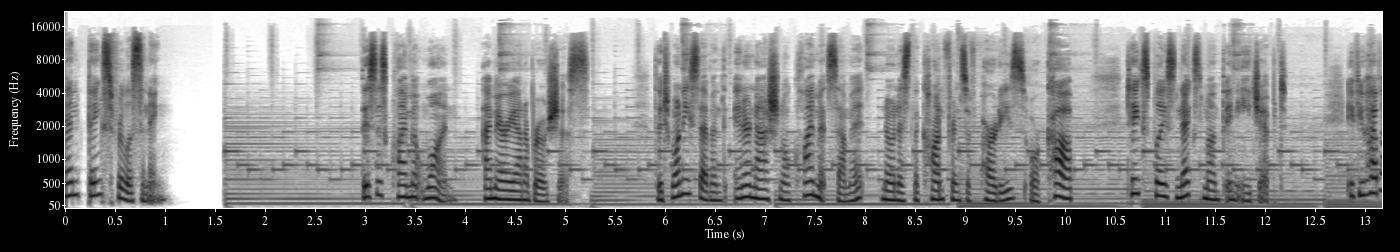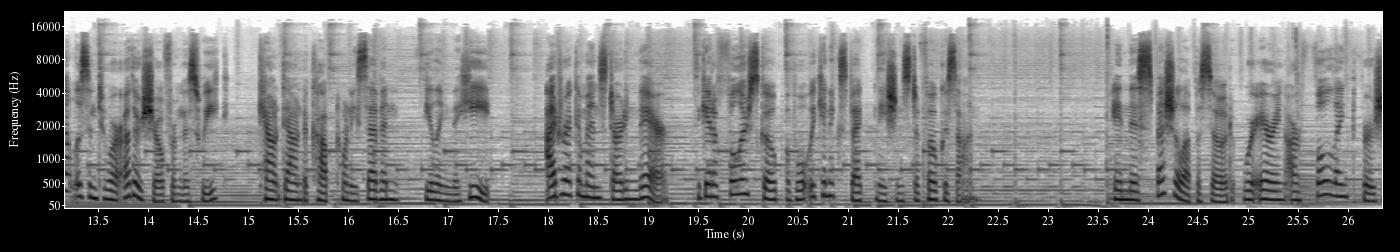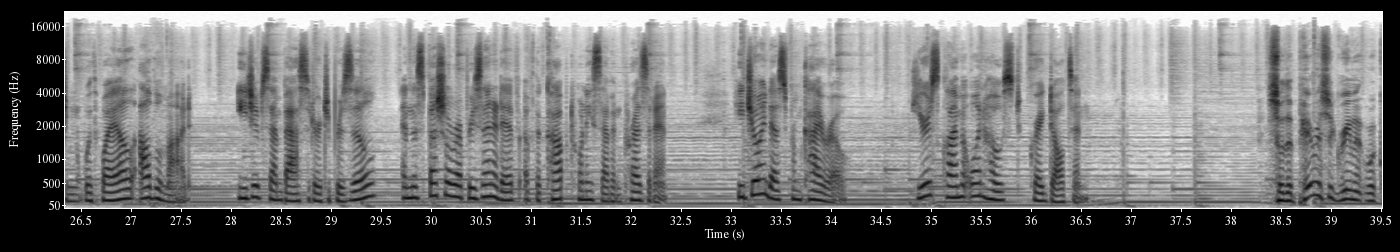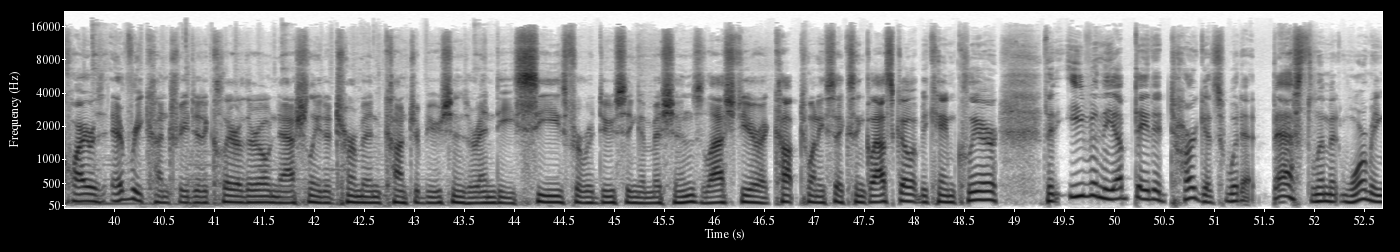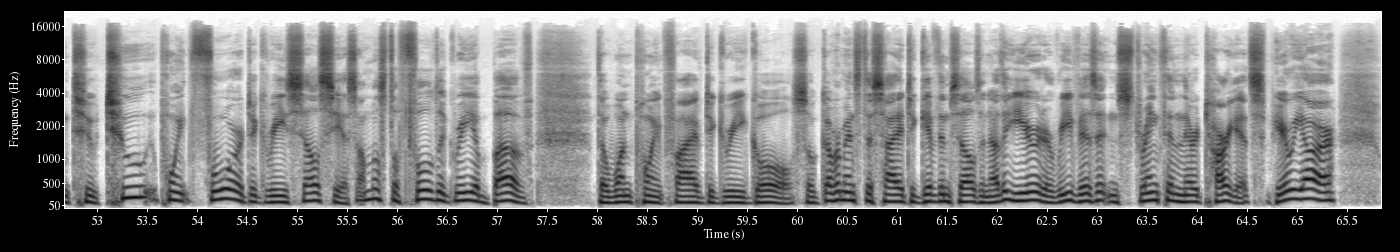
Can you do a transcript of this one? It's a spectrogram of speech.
and thanks for listening. This is Climate One. I'm Ariana Brocious. The 27th International Climate Summit, known as the Conference of Parties, or COP, takes place next month in Egypt. If you haven't listened to our other show from this week, Countdown to COP27 Feeling the Heat, I'd recommend starting there to get a fuller scope of what we can expect nations to focus on. In this special episode, we're airing our full length version with Wael Aboulmagd, Egypt's ambassador to Brazil and the special representative of the COP27 president. He joined us from Cairo Here's Climate One host Greg Dalton. So, the Paris Agreement requires every country to declare their own nationally determined contributions or NDCs for reducing emissions. Last year at COP26 in Glasgow, it became clear that even the updated targets would at best limit warming to 2.4 degrees Celsius, almost a full degree above the 1.5 degree goal. So governments decided to give themselves another year to revisit and strengthen their targets. Here we are.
